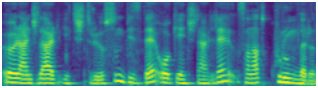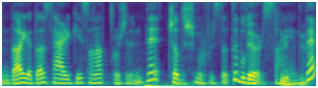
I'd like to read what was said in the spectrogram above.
Öğrenciler yetiştiriyorsun. Biz de o gençlerle sanat kurumlarında ya da sergi sanat projelerinde çalışma fırsatı buluyoruz sayende.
